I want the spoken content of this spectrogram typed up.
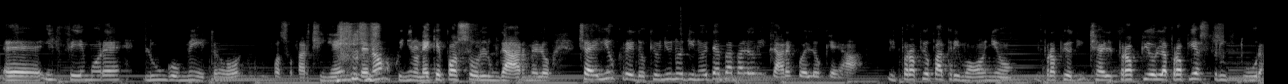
eh, il femore lungo un metro, non posso farci niente, no? Quindi non è che posso allungarmelo, cioè io credo che ognuno di noi debba valorizzare quello che ha, il proprio patrimonio, il proprio, cioè il proprio, la propria struttura.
